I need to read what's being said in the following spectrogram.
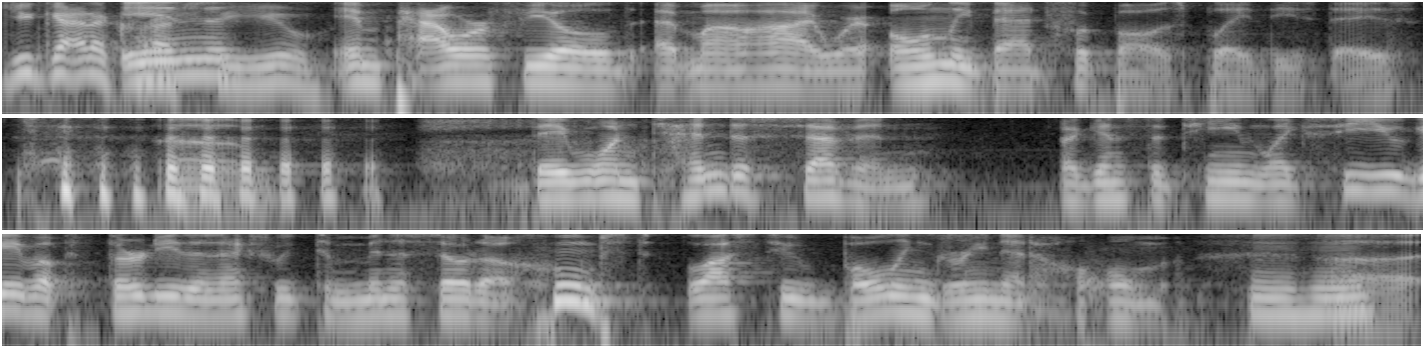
You gotta crush in CU. Empower Field at Mile High, where only bad football is played these days. Um, they won ten to seven against a team like CU gave up thirty the next week to Minnesota. Hoomst lost to Bowling Green at home. Uh,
